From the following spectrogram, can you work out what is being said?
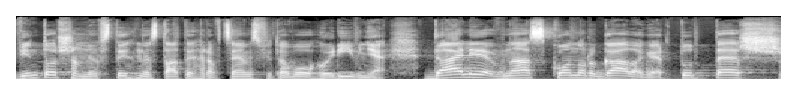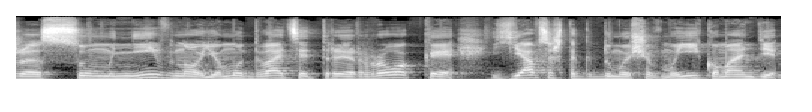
Він точно не встигне стати гравцем світового рівня. Далі в нас Конор Галагер. Тут теж е, сумнівно, йому 23 роки. Я все ж таки думаю, що в моїй команді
